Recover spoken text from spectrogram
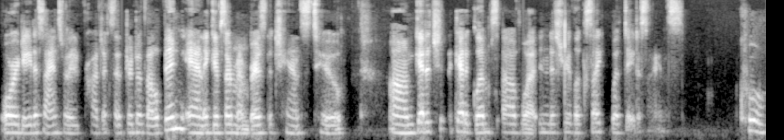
or data science related projects that they're developing. And it gives our members a chance to um, get a get a glimpse of what industry looks like with data science. Cool.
